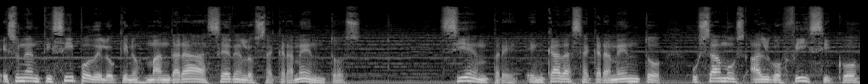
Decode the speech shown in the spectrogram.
Es un anticipo de lo que nos mandará hacer en los sacramentos, Siempre, en cada sacramento, usamos algo físico,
